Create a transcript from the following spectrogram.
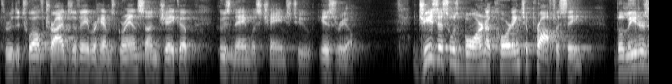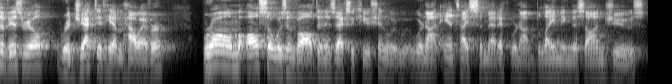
through the 12 tribes of Abraham's grandson Jacob, whose name was changed to Israel. Jesus was born according to prophecy. The leaders of Israel rejected him, however. Rome also was involved in his execution. We're not anti Semitic, we're not blaming this on Jews.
